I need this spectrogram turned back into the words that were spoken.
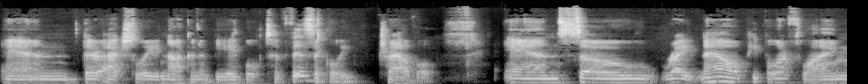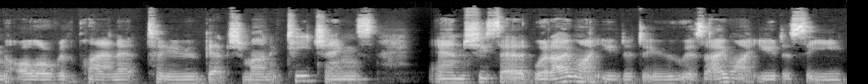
and they're actually not going to be able to physically travel. And so, right now, people are flying all over the planet to get shamanic teachings. And she said, What I want you to do is, I want you to see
